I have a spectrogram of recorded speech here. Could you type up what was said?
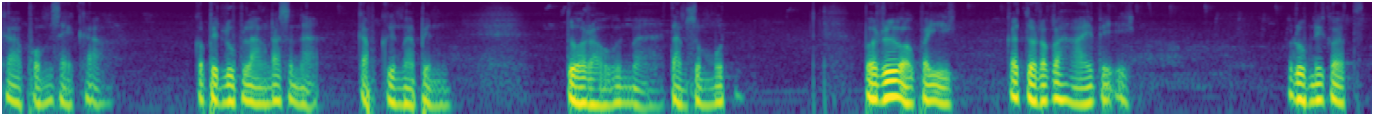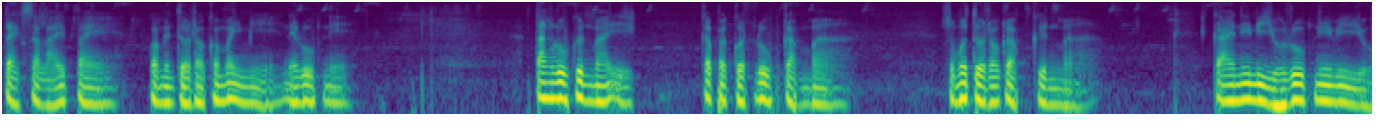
ข้าว ผมใส่ข้าว ก็เป็นรูปร่างลักษณะกลับคืนมาเป็นตัวเราขึ้นมา ตามสมมุติพอรื้อออกไปอีก ก็ตัวเราก็หายไปอีก รูปนี้ก็แตกสลายไป ความเป็นตัวเราก็ไม่มีในรูปนี้ ตั้งรูปขึ้นมาอีก ก็ปรากฏรูปกลับมา สมมติตัวเรากลับคืนมากายนี้มีอยู่รูปนี้มีอยู่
